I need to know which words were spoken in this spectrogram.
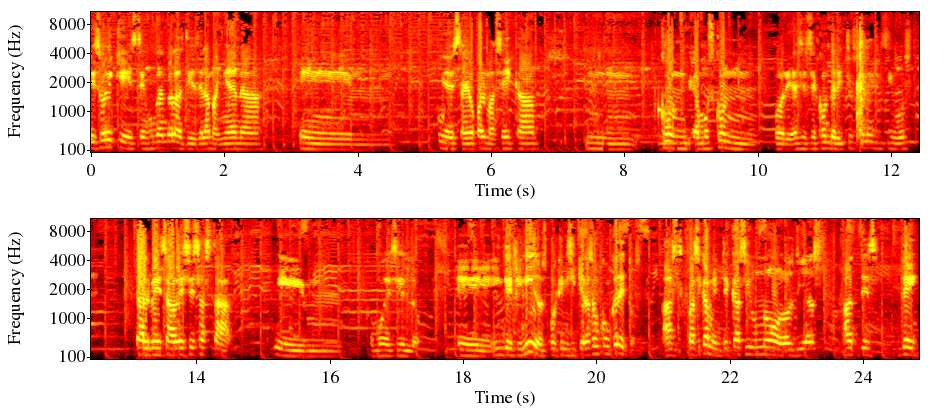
eso de que estén jugando a las 10 de la mañana eh, en el Estadio Palma Seca, mm, con, digamos, con, podría decirse, con derechos televisivos, tal vez a veces hasta, eh, ¿cómo decirlo? Eh, indefinidos, porque ni siquiera son concretos. As- Básicamente casi uno o dos días antes de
